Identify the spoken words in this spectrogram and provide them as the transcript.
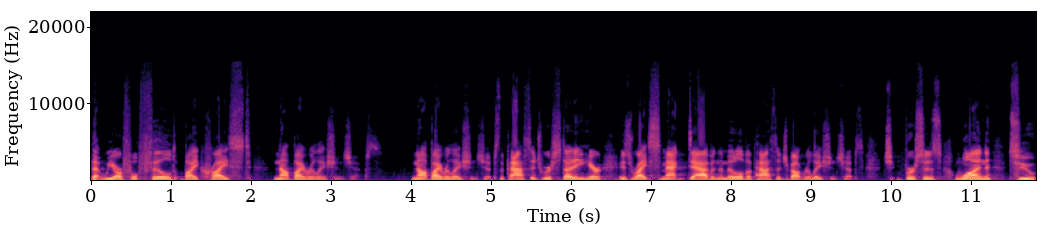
that we are fulfilled by Christ, not by relationships not by relationships. The passage we're studying here is right smack dab in the middle of a passage about relationships. Verses 1 to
